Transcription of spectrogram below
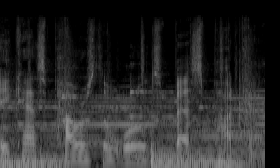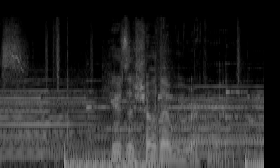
ACAST powers the world's best podcasts. Here's a show that we recommend.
